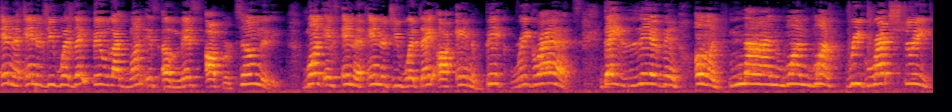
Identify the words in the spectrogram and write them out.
in the energy where they feel like one is a missed opportunity. One is in the energy where they are in big regrets. They living on 911 Regret Street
